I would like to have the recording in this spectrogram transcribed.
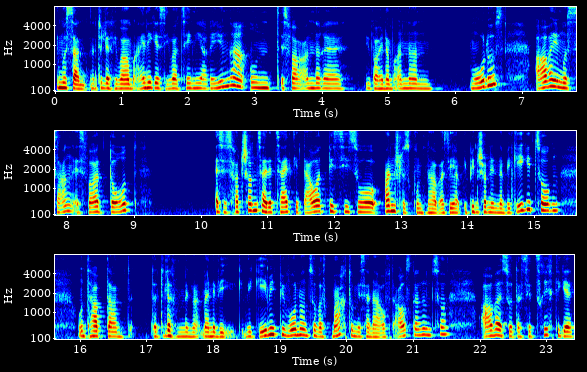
Ich muss sagen, natürlich, ich war um einiges, ich war zehn Jahre jünger und es war andere, ich war in einem anderen Modus, aber ich muss sagen, es war dort also es hat schon seine Zeit gedauert, bis ich so Anschluss gefunden habe. Also ich, ich bin schon in der WG gezogen und habe dann natürlich mit meinen WG-Mitbewohnern und sowas gemacht und wir sind auch oft ausgegangen und so. Aber so, dass jetzt richtige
